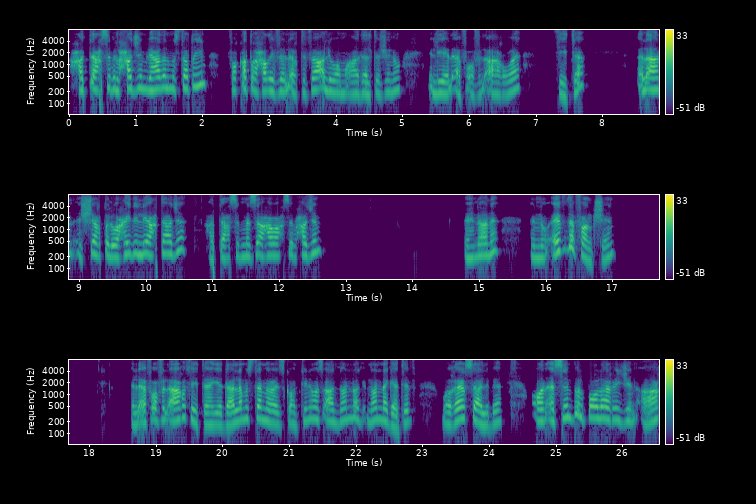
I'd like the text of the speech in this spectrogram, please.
حتى أحسب الحجم لهذا المستطيل فقط راح أضيف له الارتفاع اللي هو معادلته شنو؟ اللي هي ال f of ال r وثيتا الآن الشرط الوحيد اللي أحتاجه حتى أحسب مساحة وأحسب حجم هنا إنه if the function ال f of ال r theta هي دالة مستمرة is continuous and non-negative وغير سالبة on a simple polar region r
